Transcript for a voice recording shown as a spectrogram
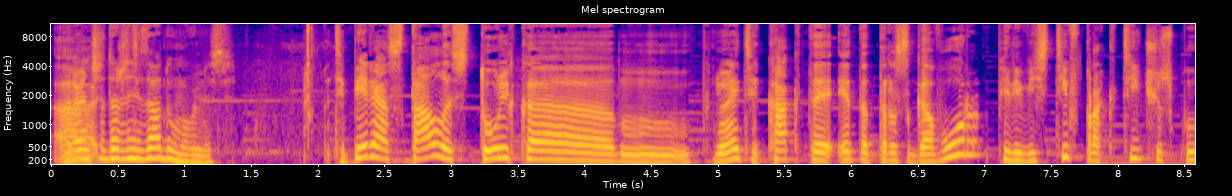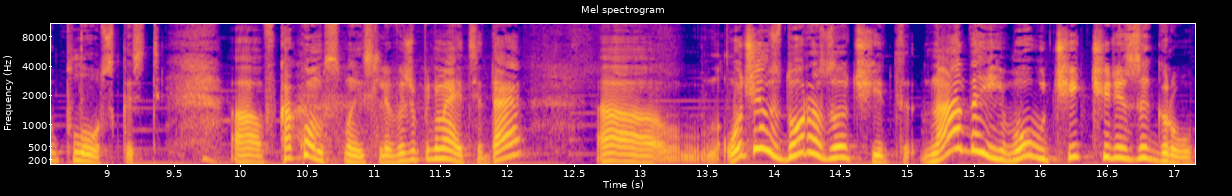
А Раньше а, даже не задумывались. Теперь осталось только, понимаете, как-то этот разговор перевести в практическую плоскость. А, в каком смысле? Вы же понимаете, да? А, очень здорово звучит. Надо его учить через игру.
